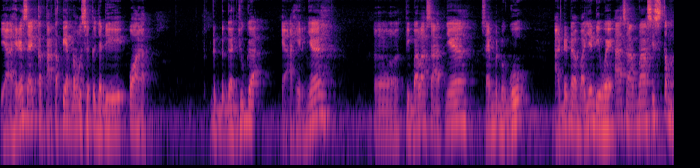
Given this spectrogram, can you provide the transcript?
ya akhirnya saya ketar ketir dong situ jadi wah deg-degan juga. Ya akhirnya eh, tibalah saatnya saya menunggu ada namanya di WA sama sistem.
